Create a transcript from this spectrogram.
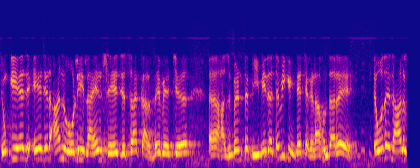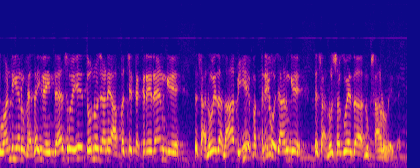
ਕਿਉਂਕਿ ਇਹ ਇਹ ਜਿਹੜਾ ਅਨਹੋਲੀ ਅਲਾਈਅੰਸ ਹੈ, ਜਿਸ ਤਰ੍ਹਾਂ ਘਰ ਦੇ ਵਿੱਚ ਹਸਬੰਡ ਤੇ ਬੀਵੀ ਦਾ 24 ਘੰਟੇ ਝਗੜਾ ਹੁੰਦਾ ਰਹੇ, ਤੇ ਉਹਦੇ ਨਾਲ ਗਵਾਂਢੀਆਂ ਨੂੰ ਫਾਇਦਾ ਹੀ ਰਹਿੰਦਾ ਸੋ ਇਹ ਦੋਨੋਂ ਜਾਣੇ ਆਪਸ 'ਚ ਟੱਕਰੇ ਰਹਿਣਗੇ, ਤੇ ਸਾਨੂੰ ਇਹਦਾ ਲਾਭ ਹੀ ਇਹ ਵੱਖਰੇ ਹੋ ਜਾਣਗੇ, ਤੇ ਸਾਨੂੰ ਸਗੋਂ ਇਹਦਾ ਨੁਕਸਾਨ ਹੋਏਗਾ।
